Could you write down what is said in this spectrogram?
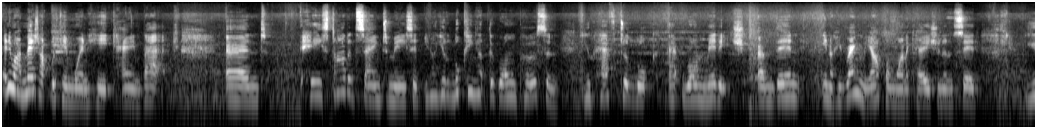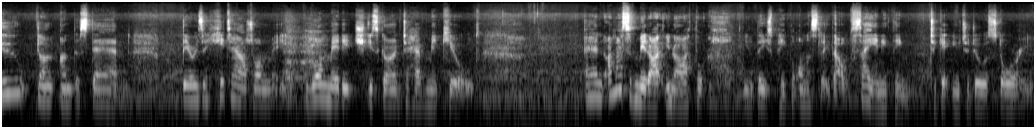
Anyway, I met up with him when he came back, and he started saying to me, he said, You know, you're looking at the wrong person. You have to look at Ron Medich. And then, you know, he rang me up on one occasion and said, You don't understand. There is a hit out on me. Ron Medich is going to have me killed. And I must admit, I you know I thought, oh, you know, these people honestly, they'll say anything to get you to do a story.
